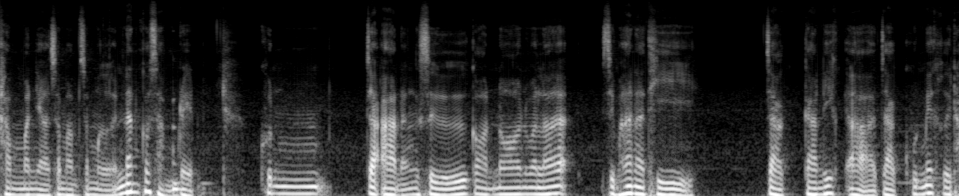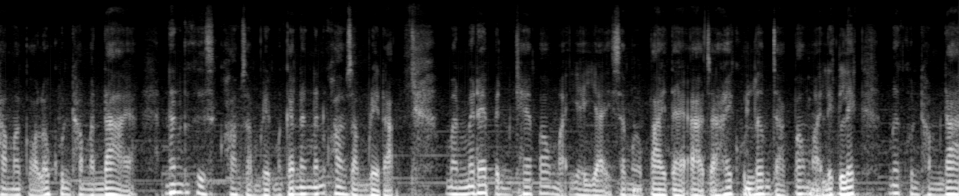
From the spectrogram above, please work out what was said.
ทำมันอย่างสม่ำเสมอ นั่นก็สำเร็จ คุณจะอ่านหนังสือก่อนนอนวันละ 15 นาที จากการที่จากคุณไม่เคยทำมาก่อนแล้วคุณทำมันได้อะนั่นก็คือความสำเร็จเหมือนกันดังนั้นความสำเร็จอะมันไม่ได้เป็นแค่เป้าหมายใหญ่ ๆ เสมอไป แต่อาจจะให้คุณเริ่มจากเป้าหมายเล็ก ๆ เมื่อคุณทำได้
